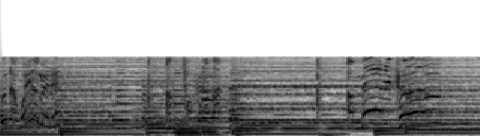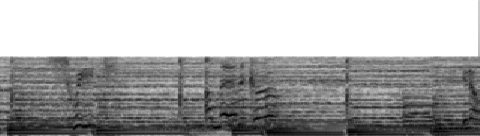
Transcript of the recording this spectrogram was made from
But now wait a minute. I'm talking about America, sweet America. You know,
